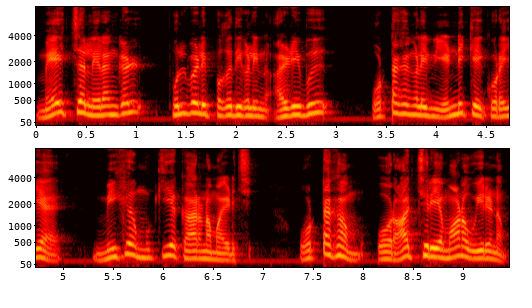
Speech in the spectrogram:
மேய்ச்சல் நிலங்கள் புல்வெளி பகுதிகளின் அழிவு ஒட்டகங்களின் எண்ணிக்கை குறைய மிக முக்கிய காரணமாயிடுச்சு. ஒட்டகம் ஓர் ஆச்சரியமான உயிரினம்.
